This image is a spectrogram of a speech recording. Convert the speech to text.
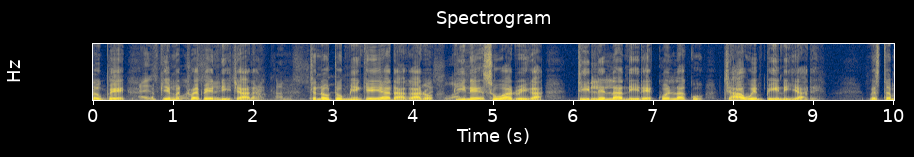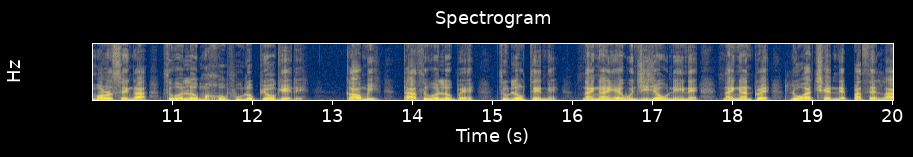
လုပ်ဘဲ as အပြင်းမ well ထွက်ဘဲ as နေကြတာ when it comes to ကျွန်ုပ်တို့မြင်ခဲ့ရတာကတော့ isolation. ပြည်내အစိုးရတွေကဒီလစ်လပ်နေတဲ့ကွက်လက်ကိုဂျားဝင်ပေးနေရတယ်မစ္စတာမော်ရဆင်ကသူ့အလုပ်မဟုတ်ဘူးလို့ပြောခဲ့တယ်ကောင်းပြီဒါသူ့အလုပ်ပဲသူလုပ်တဲ့နေနိုင်ငံရဲ့ဝန်ကြီးချုပ်အနေနဲ့နိုင်ငံအတွက်လိုအပ်ချက်နဲ့ပတ်သက်လာ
